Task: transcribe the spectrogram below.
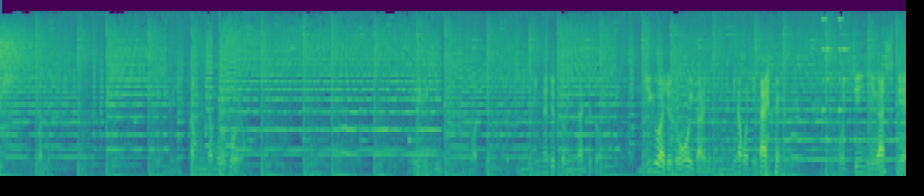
しちょっと待って。一旦みんな戻そうよ。エリヒちょっと待って。みみんなちょっとみんなちょっと。ジグはちょっと多いからちょっとみんみんなこっちに対 こっちに逃がして。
